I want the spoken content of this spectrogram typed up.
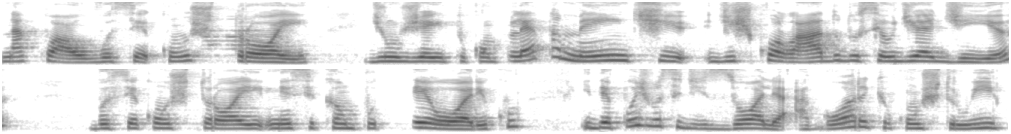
na qual você constrói de um jeito completamente descolado do seu dia a dia você constrói nesse campo teórico e depois você diz: olha, agora que eu construí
